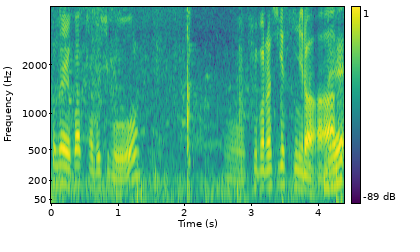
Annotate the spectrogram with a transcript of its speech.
손잡이 꽉 잡으시고 어, 출발하시겠습니다. 네.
